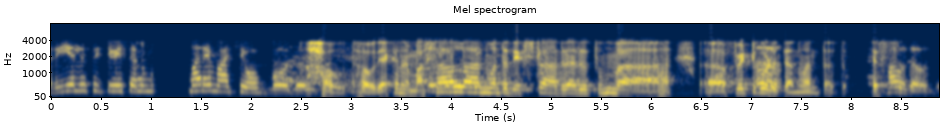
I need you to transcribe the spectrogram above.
ರಿಯಲ್ ಸಿಚುವೇಶನ್ ಮರೆಮಾಚಿ ಹೋಗ್ಬೋದು ಅಂತ. ಹೌದು ಹೌದು. ಯಾಕಂದ್ರೆ ಮಸಾಲ ಅನ್ನುವಂಥದ್ದು ಎಕ್ಸ್ಟ್ರಾ ಆದ್ರೆ ಅದು ತುಂಬಾ ಫಿಟ್ ಪೆಟ್ಟು ಕೊಡುತ್ತೆ ಅನ್ನುವಂಥದ್ದು. ಹೌದೌದು.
